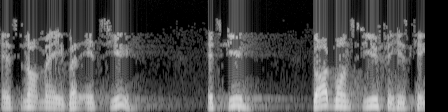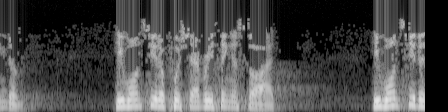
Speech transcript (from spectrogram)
it's not me, but it's you. It's you. God wants you for His kingdom. He wants you to push everything aside. He wants you to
